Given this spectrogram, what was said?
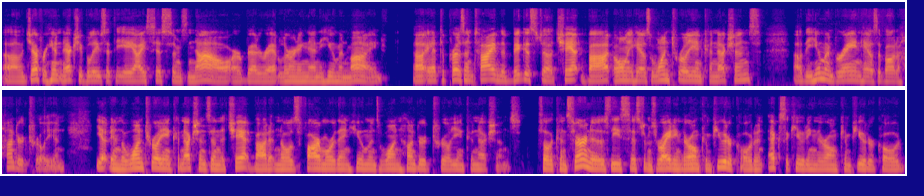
Uh, Geoffrey Hinton actually believes that the AI systems now are better at learning than the human mind. Uh, at the present time, the biggest uh, chat bot only has 1 trillion connections. Uh, the human brain has about 100 trillion. Yet, in the 1 trillion connections in the chat bot, it knows far more than humans' 100 trillion connections. So, the concern is these systems writing their own computer code and executing their own computer code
